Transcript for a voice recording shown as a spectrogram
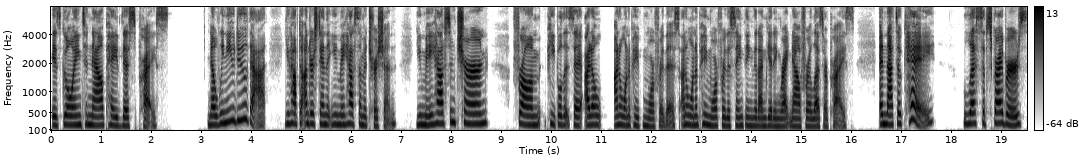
is going to now pay this price. Now, when you do that, you have to understand that you may have some attrition. You may have some churn from people that say, I don't I don't want to pay more for this. I don't want to pay more for the same thing that I'm getting right now for a lesser price. And that's okay. Less subscribers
